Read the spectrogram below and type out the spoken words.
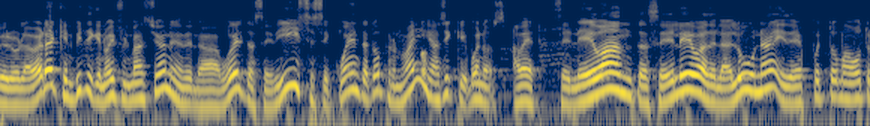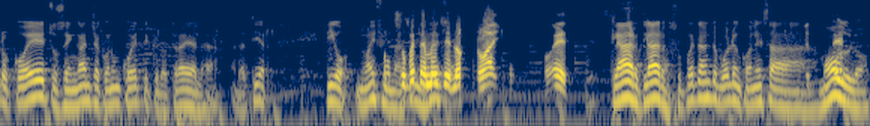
Pero la verdad es que viste que no hay filmaciones de la vuelta, se dice, se cuenta, todo, pero no hay. Así que, bueno, a ver, se levanta, se eleva de la luna y después toma otro cohete o se engancha con un cohete que lo trae a la, Tierra. Digo, no hay filmaciones. Supuestamente no, no hay cohete. Claro, claro, supuestamente vuelven con ese módulo.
